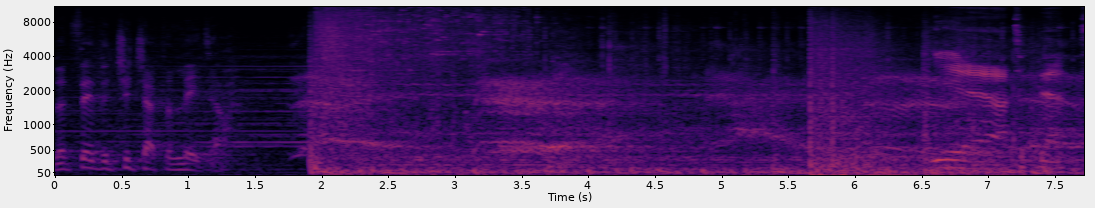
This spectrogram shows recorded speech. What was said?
Let's save the chit-chat for later. Yeah, I took that.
